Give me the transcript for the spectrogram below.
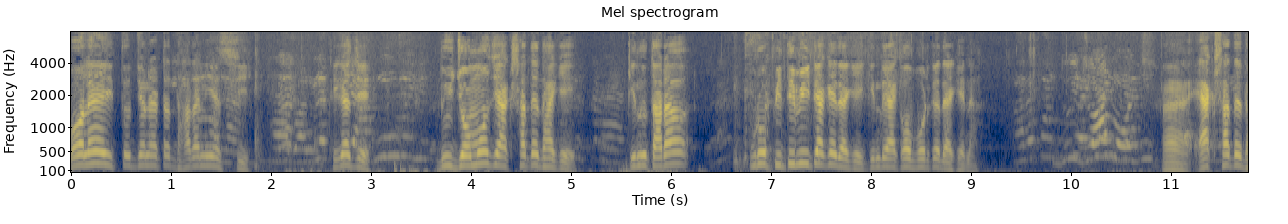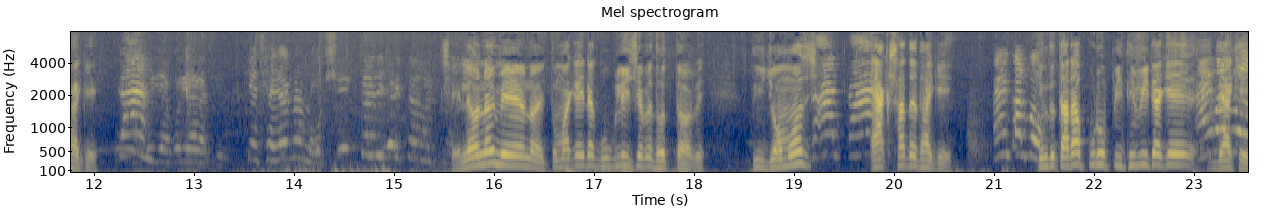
বল এই তোর জন্য একটা ধাঁধা নিয়ে এসছি। ঠিক আছে? দুই যমজ একসাথে থাকে। কিন্তু তারা পুরো পৃথিবীটাকে দেখে কিন্তু একে অপরকে দেখে না। হ্যাঁ একসাথে থাকে। ছেলেও নয় মেয়ে নয়। তোমাকে এটা গুগলি হিসেবে ধরতে হবে। তুই যমজ একসাথে থাকে। কিন্তু তারা পুরো পৃথিবীটাকে দেখে।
